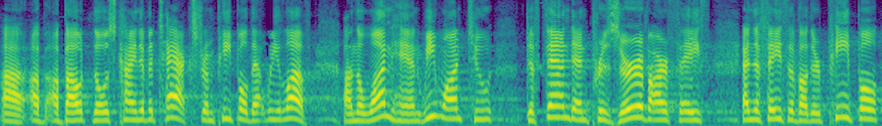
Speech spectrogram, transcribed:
Uh, about those kind of attacks from people that we love. On the one hand, we want to defend and preserve our faith and the faith of other people,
